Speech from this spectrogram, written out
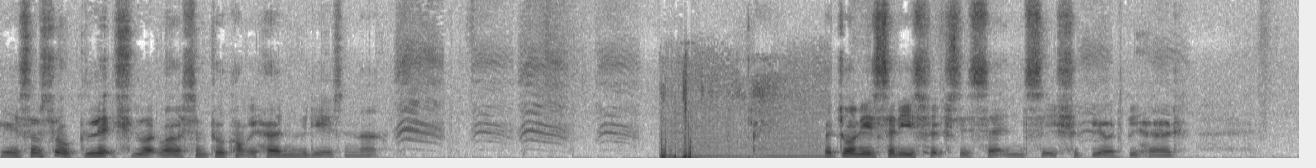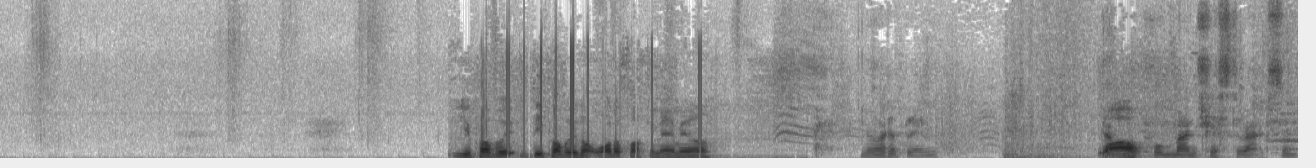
Yeah, some sort of glitch, like where some people can't be heard in the videos and that. But Johnny said he's fixed his settings, so he should be able to be heard. You probably, they probably don't want to fucking hear me though. No, I don't blame. That Wow. awful Manchester accent.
